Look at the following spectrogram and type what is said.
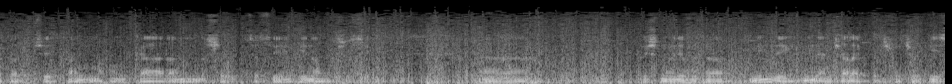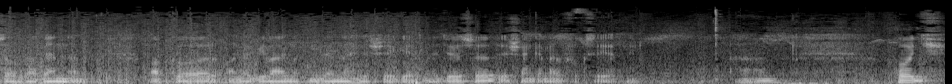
Atacsitam, Mahankáram, Nasokcsasi, Inamcsasi. És mondja, hogy ha mindig minden cselekvés, hogy csak bízol rá bennem, akkor anyagvilágnak minden nehézségét legyőzöd, és engem el fogsz érni. Hogy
